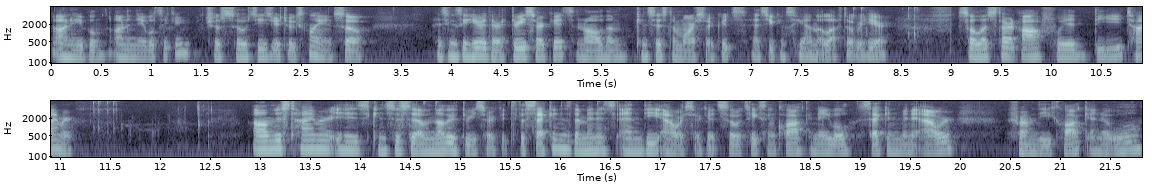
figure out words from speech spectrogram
unable unenable ticking, just so it's easier to explain. So as you can see here, there are three circuits, and all of them consist of more circuits, as you can see on the left over here. So let's start off with the timer. Um, this timer is consisted of another three circuits, the seconds, the minutes, and the hour circuit. So it takes in clock, enable, second, minute, hour from the clock, and it will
